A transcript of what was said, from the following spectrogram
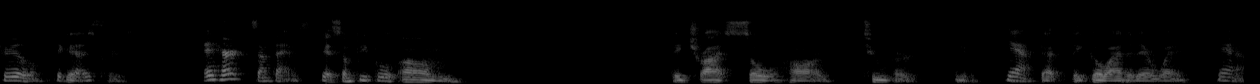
true yeah, because crazy. it hurts sometimes. Yeah, some people um they try so hard to hurt you Yeah, that they go out of their way. yeah,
